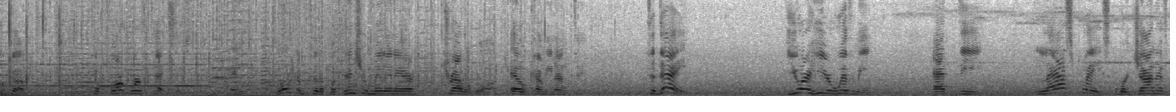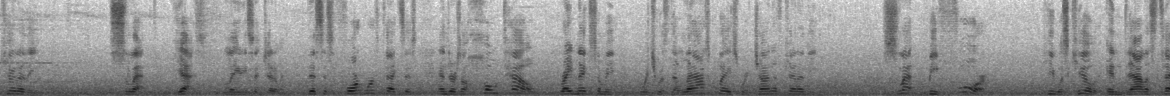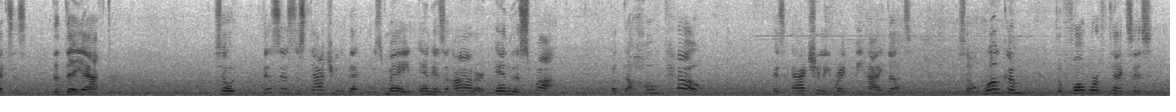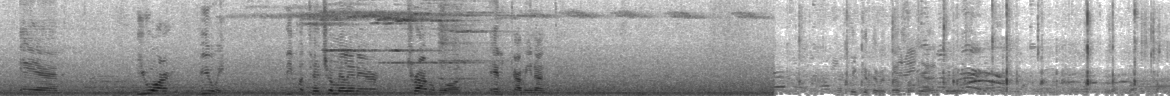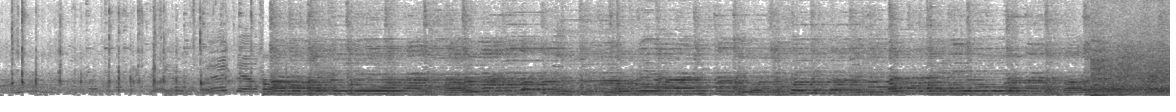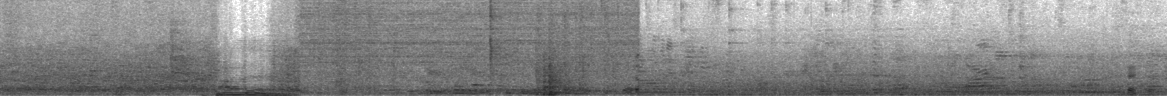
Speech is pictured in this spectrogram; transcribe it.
Welcome to Fort Worth, Texas, and welcome to the Potential Millionaire travel blog, El Caminante. Today, you are here with me at the last place where John F. Kennedy slept. Yes, ladies and gentlemen, this is Fort Worth, Texas, and there's a hotel right next to me, which was the last place where John F. Kennedy slept before he was killed in Dallas, Texas the day after. So this is the statue that was made in his honor in this spot. But the hotel is actually right behind us. So welcome to Fort Worth, Texas, and you are viewing the Potential Millionaire travel blog, El Caminante. I think that there was Gracias.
